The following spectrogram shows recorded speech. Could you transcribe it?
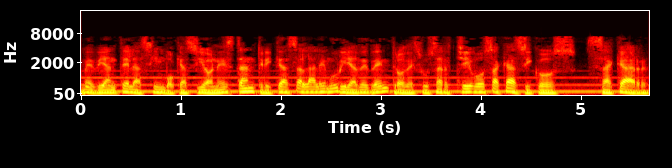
mediante las invocaciones tántricas a la Lemuria de dentro de sus archivos acásicos, sacar,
